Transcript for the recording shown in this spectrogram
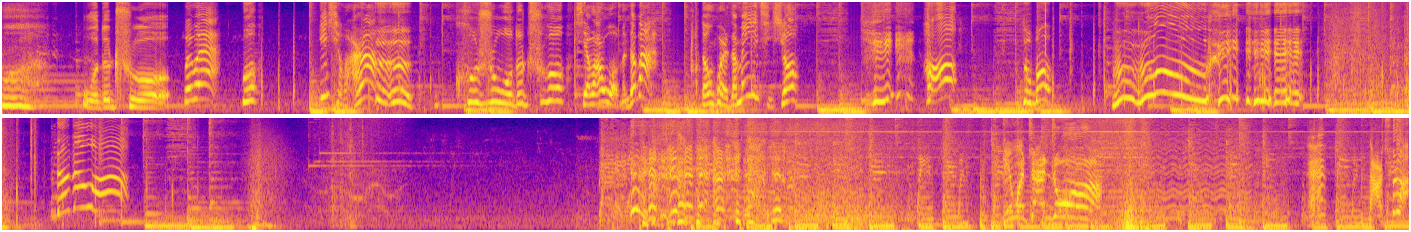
哇，我的车！喂喂，我一起玩啊！嗯嗯，可是我的车……先玩我们的吧，等会儿咱们一起修。嘿，好，走吧。呜呜！等等我！给我站住！哎，哪儿去了？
